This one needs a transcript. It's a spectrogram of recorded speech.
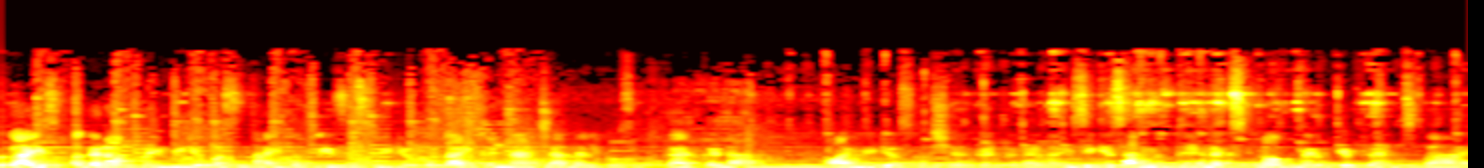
तो गाइज़ अगर आपको ये वीडियो पसंद आई तो प्लीज़ इस वीडियो को लाइक करना चैनल को सब्सक्राइब करना और वीडियोस को शेयर करते रहना। इसी के साथ मिलते हैं नेक्स्ट ब्लॉग में ओके फ्रेंड्स बाय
